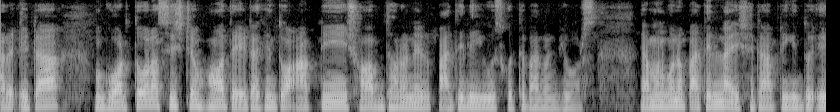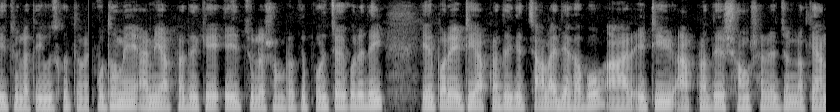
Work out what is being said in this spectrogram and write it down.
আর এটা গর্তওয়ালা সিস্টেম হওয়াতে এটা কিন্তু আপনি সব ধরনের পাতিলই ইউজ করতে পারবেন ভিউয়ার্স এমন কোনো পাতিল নাই সেটা আপনি কিন্তু এই চুলাতে ইউজ করতে পারেন। প্রথমে আমি আপনাদেরকে এই চুলা সম্পর্কে পরিচয় করে দিই। এরপরে এটি আপনাদেরকে চালায় দেখাবো আর এটি আপনাদের সংসারের জন্য কেন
